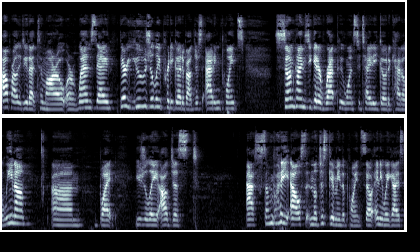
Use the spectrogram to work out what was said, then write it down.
I'll probably do that tomorrow or Wednesday. They're usually pretty good about just adding points. Sometimes you get a rep who wants to you go to Catalina, um, but usually I'll just ask somebody else and they'll just give me the points. So anyway, guys,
